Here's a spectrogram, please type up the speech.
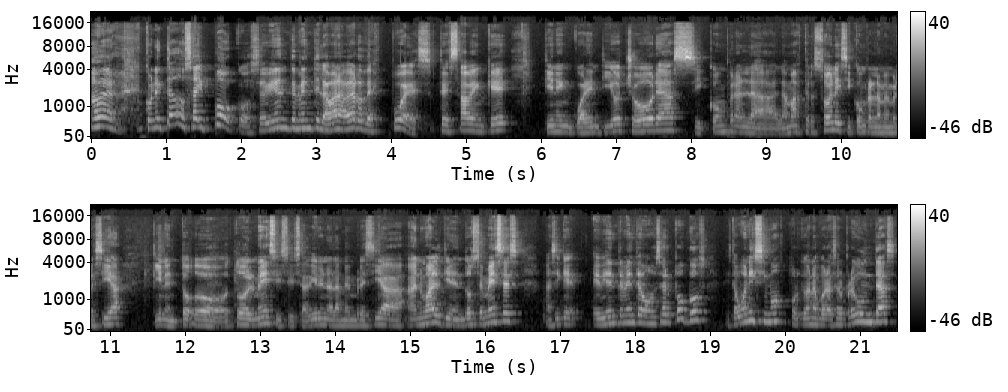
a ver, conectados hay pocos, evidentemente la van a ver después. Ustedes saben que tienen 48 horas si compran la, Master Sola y si compran la membresía tienen todo, todo el mes y si se adhieren a la membresía anual tienen 12 meses. Así que evidentemente vamos a ser pocos, está buenísimo porque van a poder hacer preguntas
